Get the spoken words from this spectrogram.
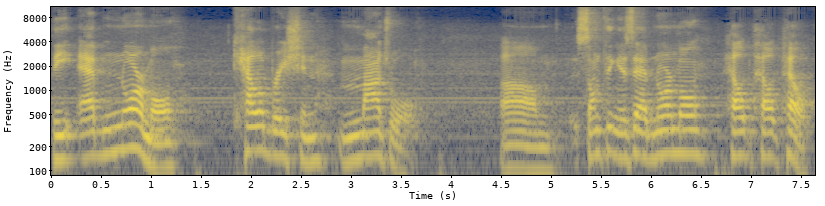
the abnormal calibration module. Um, something is abnormal, help, help, help.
